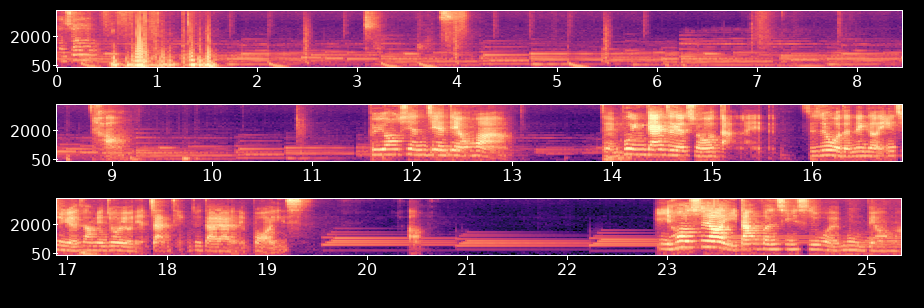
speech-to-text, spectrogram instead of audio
好像。好，不用先接电话。对，不应该这个时候打，只是我的那个音讯源上面就会有点暂停，对大家有点不好意思。好，以后是要以当分析师为目标吗？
